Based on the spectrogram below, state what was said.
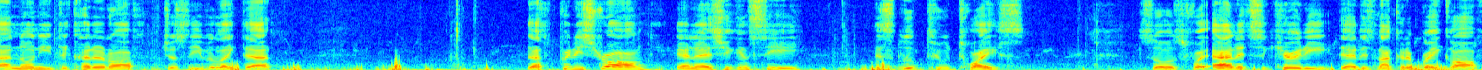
Uh, no need to cut it off, just leave it like that. That's pretty strong, and as you can see, it's looped through twice. So it's for added security that it's not going to break off.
